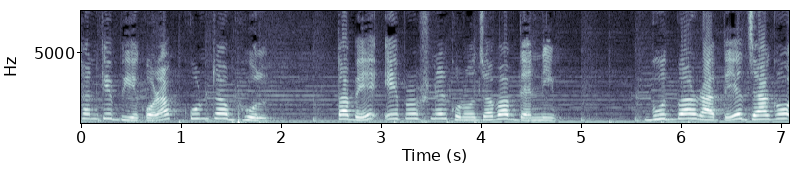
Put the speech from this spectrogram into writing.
খানকে বিয়ে করা কোনটা ভুল? তবে এ প্রশ্নের কোনো জবাব দেননি। বুধবার রাতে জাগো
